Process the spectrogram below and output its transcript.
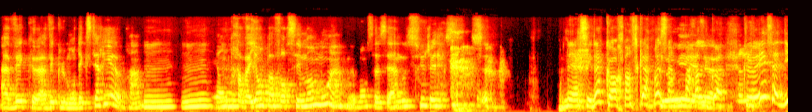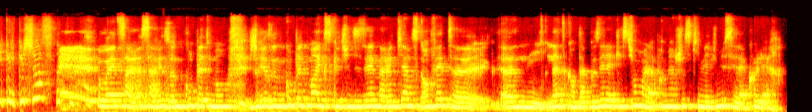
avec avec le monde extérieur hein. mmh, mmh, et en mmh. travaillant pas forcément moins mais bon ça c'est un autre sujet On est assez d'accord, en tout cas, moi, ça me parle. Quoi. Chloé, ça te dit quelque chose? Ouais, ça, ça, résonne complètement. Je résonne complètement avec ce que tu disais, Marie-Pierre, parce qu'en fait, euh, euh, Nat, quand tu as posé la question, moi, la première chose qui m'est venue, c'est la colère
